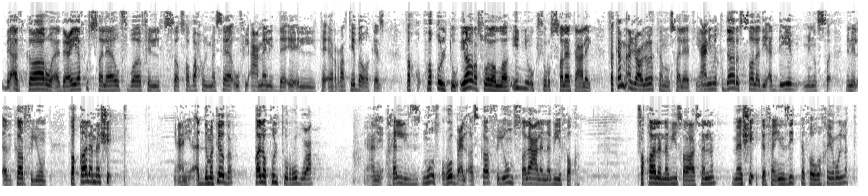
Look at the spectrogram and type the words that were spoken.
بأذكار وأدعية في الصلاة وفي الصباح والمساء وفي الأعمال الراتبة وكذا. فقلت يا رسول الله إني أكثر الصلاة عليك. فكم أجعل لك من صلاتي؟ يعني مقدار الصلاة دي قد إيه من. من الأذكار في اليوم؟ فقال ما شئت. يعني قد ما تقدر. قال قلت الربع. يعني خلي ربع الأذكار في اليوم الصلاه على النبي فقط. فقال النبي صلى الله عليه وسلم ما شئت فإن زدت فهو خير لك.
